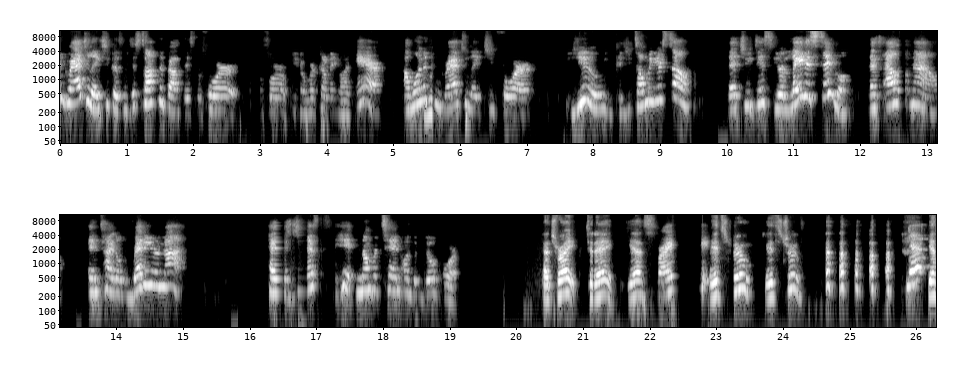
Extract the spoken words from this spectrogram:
congratulate you because we just talked about this before before you know we're coming on air. I want to Mhm. congratulate you for you because you told me yourself that you just your latest single that's out now entitled Ready or Not has just hit number 10 on the Billboard, that's right today yes right? it's true it's true Yeah. Yes.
